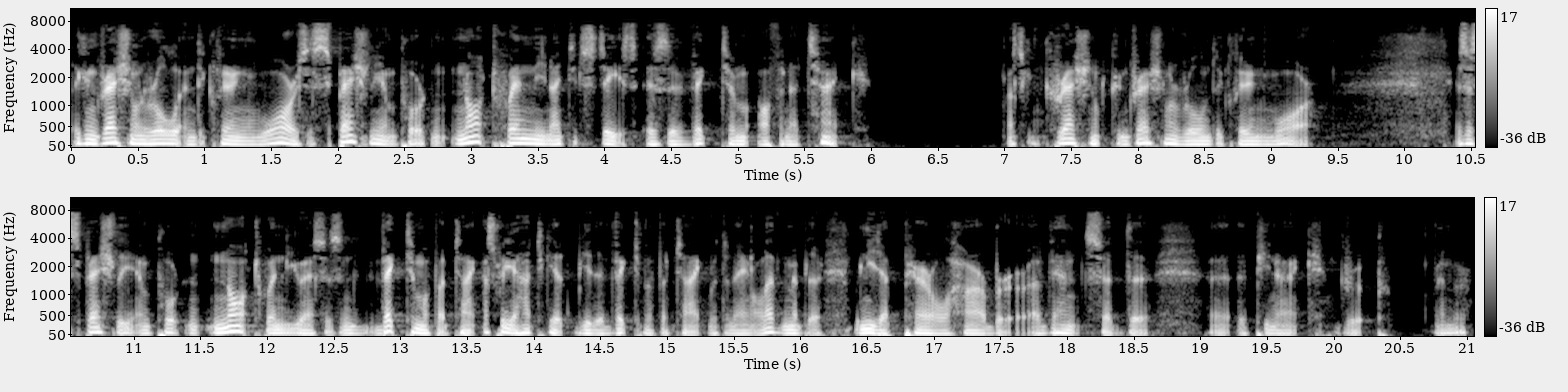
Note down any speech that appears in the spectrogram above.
The congressional role in declaring war is especially important not when the United States is the victim of an attack, that's congressional, congressional role in declaring war is especially important not when the US is a victim of attack. That's where you had to get, be the victim of attack with the 9-11. Remember, we need a Pearl Harbor event, said the, uh, the PNAC group. Remember?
